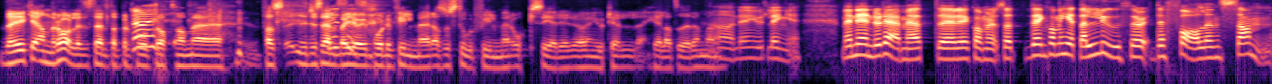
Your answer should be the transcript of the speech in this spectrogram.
Det gick andra hållet istället apropå Nej. att prata om... eh, Fast Idris Elba gör ju både filmer, alltså storfilmer och serier. Det har han gjort hela, hela tiden. Men... Ja, det har jag gjort länge. Men det är ändå det med att eh, det kommer, så att den kommer heta Luther the Fallen Sun.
